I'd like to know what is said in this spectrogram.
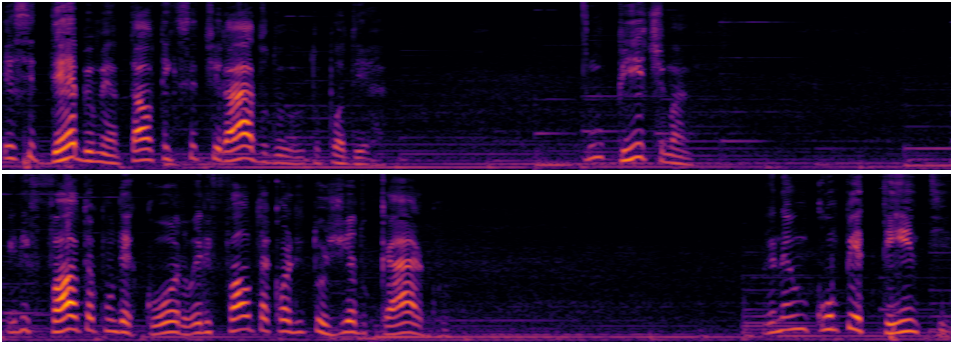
esse débil mental tem que ser tirado do, do poder. Impeachment. Ele falta com decoro, ele falta com a liturgia do cargo. Ele é um incompetente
